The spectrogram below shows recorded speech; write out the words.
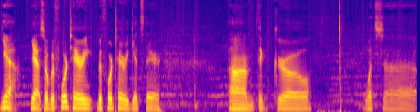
Yeah, yeah. So before Terry, before Terry gets there, um, the girl, what's uh,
